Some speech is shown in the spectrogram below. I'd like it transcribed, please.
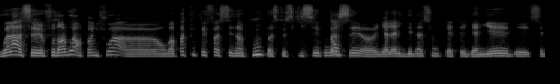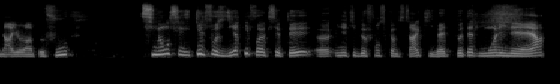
Voilà, il faudra voir. Encore une fois, euh, on ne va pas tout effacer d'un coup parce que ce qui s'est passé, euh, il y a la Ligue des Nations qui a été gagnée, des scénarios un peu fous. Sinon, c'est qu'il faut se dire qu'il faut accepter euh, une équipe de France comme ça, qui va être peut-être moins linéaire,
